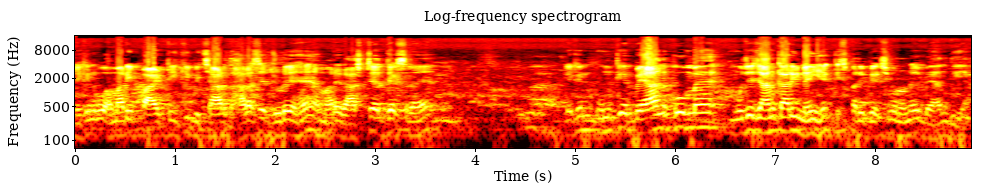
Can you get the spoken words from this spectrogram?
लेकिन वो हमारी पार्टी की विचारधारा से जुड़े हैं, हमारे राष्ट्रीय अध्यक्ष रहे हैं। लेकिन उनके बयान को मैं मुझे जानकारी नहीं है किस परिप्रेक्ष्य में उन्होंने बयान दिया।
